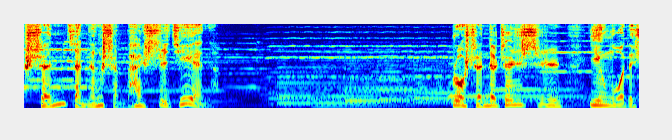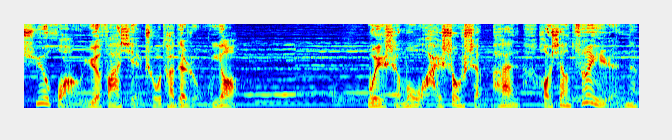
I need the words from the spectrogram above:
神怎能审判世界呢？若神的真实因我的虚谎越发显出他的荣耀，为什么我还受审判，好像罪人呢？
